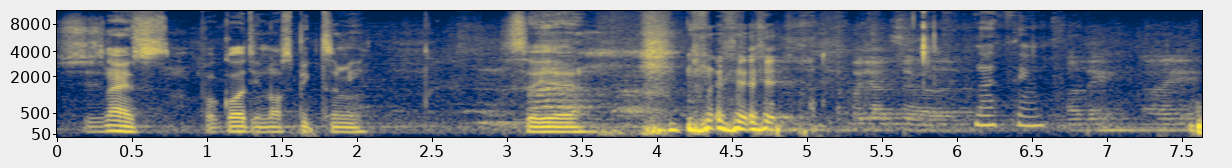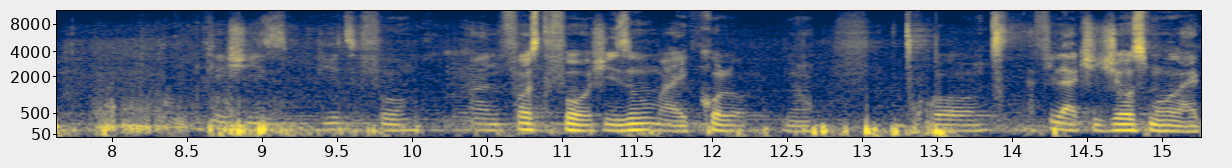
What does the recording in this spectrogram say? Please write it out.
she's nice, but God did not speak to me. So, yeah. Nothing. Okay, she's beautiful, and first of all, she's in my color, you know. But I feel like she's just more like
